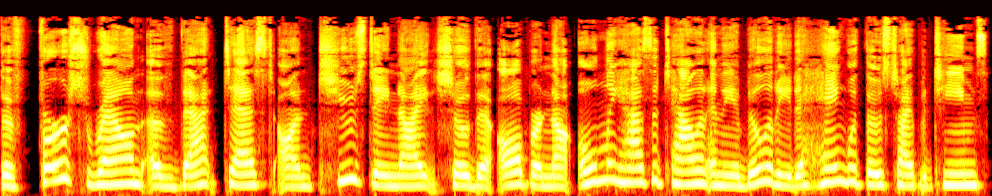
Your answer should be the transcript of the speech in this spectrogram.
The first round of that test on Tuesday night showed that Auburn not only has the talent and the ability to hang with those type of teams,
